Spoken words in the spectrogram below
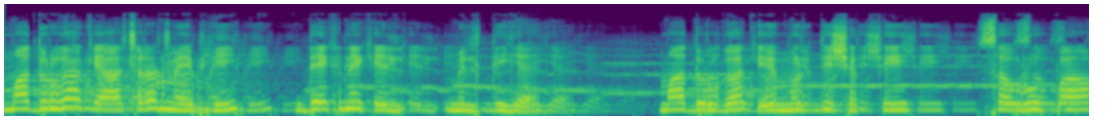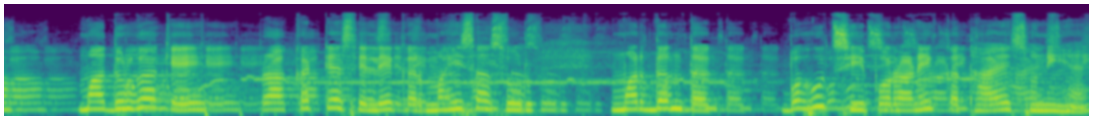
माँ दुर्गा के आचरण में भी देखने के मिलती है। माँ दुर्गा की मूर्ति शक्ति स्वरूपा, माँ दुर्गा के प्राकट्य से लेकर महिषासुर मर्दन तक बहुत सी पौराणिक कथाएँ सुनी हैं।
